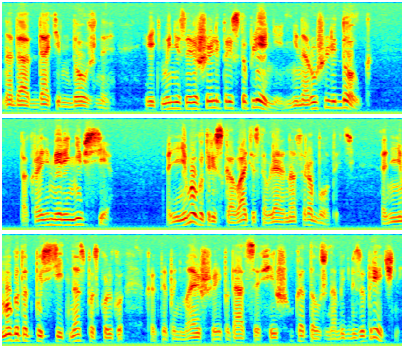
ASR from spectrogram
надо отдать им должное, ведь мы не совершили преступление, не нарушили долг. По крайней мере, не все. Они не могут рисковать, оставляя нас работать. Они не могут отпустить нас, поскольку, как ты понимаешь, репутация Фишхука должна быть безупречной.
